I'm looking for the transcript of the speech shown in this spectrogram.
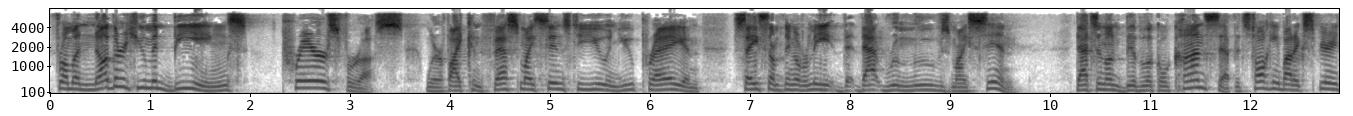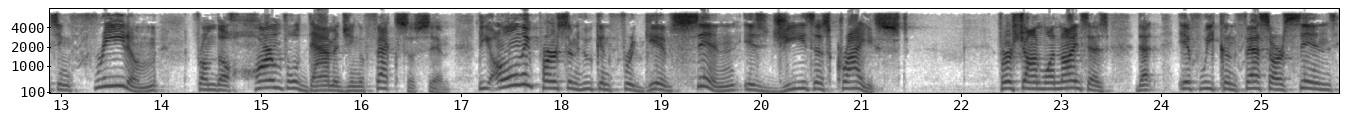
from another human being's prayers for us, where if I confess my sins to you and you pray and say something over me, that, that removes my sin. That's an unbiblical concept. It's talking about experiencing freedom from the harmful, damaging effects of sin. The only person who can forgive sin is Jesus Christ. 1 John 1 9 says that if we confess our sins,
